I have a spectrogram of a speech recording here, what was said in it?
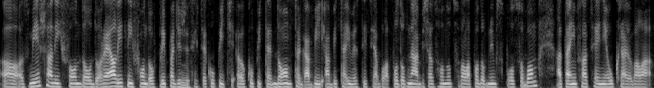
uh, zmiešaných fondov, do realitných fondov v prípade, mm. že si chce kúpiť, uh, kúpiť ten dom, tak aby, aby tá investícia bola podobná, aby sa zhodnocovala podobným spôsobom a tá inflácia neukrajovala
